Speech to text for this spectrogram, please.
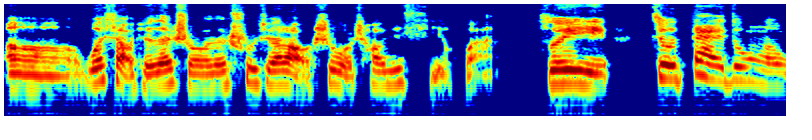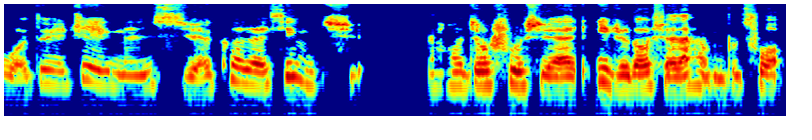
嗯，我小学的时候的数学老师我超级喜欢，所以就带动了我对这一门学科的兴趣，然后就数学一直都学得很不错。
